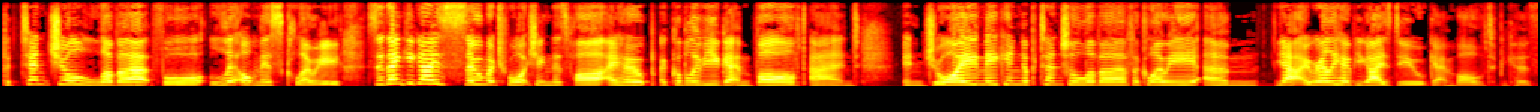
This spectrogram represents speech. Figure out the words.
potential lover for little Miss Chloe. So thank you guys so much for watching this part. I hope a couple of you get involved and enjoy making a potential lover for Chloe. Um, yeah, I really hope you guys do get involved because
